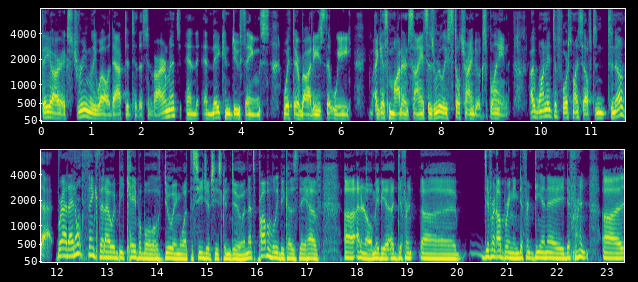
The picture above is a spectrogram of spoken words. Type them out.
They are extremely well adapted to this environment, and and they can do things with their bodies that we, I guess, modern science is really still trying to explain. I wanted to force myself to to know that. Brad, I don't think that I would be capable of doing what the sea gypsies can do. And that's probably because they have, uh, I don't know, maybe a, a different, uh, different upbringing, different DNA, different uh,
